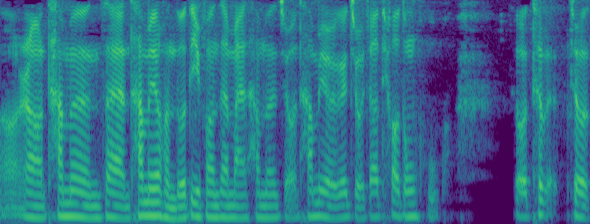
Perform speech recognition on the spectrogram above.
啊、然后他们在他们有很多地方在卖他们的酒，他们有一个酒叫跳东湖，就特别就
